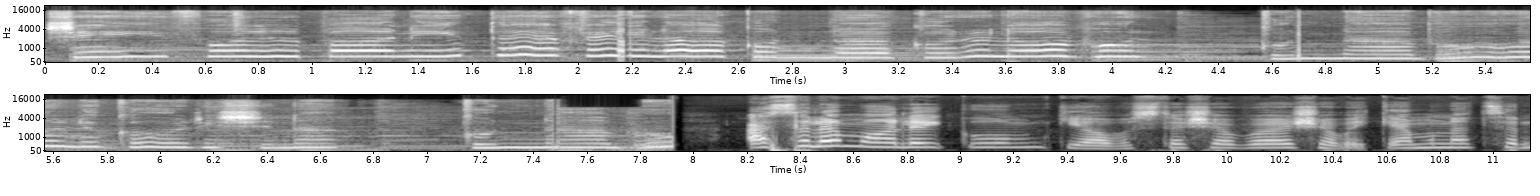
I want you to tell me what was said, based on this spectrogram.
সেই ফুল পানিতে ফেলা কন্যা করল ভুল কন্যা ভুল করিস না কন্যা ভুল আসসালামু আলাইকুম, কি অবস্থা সবার? সবাই কেমন আছেন?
